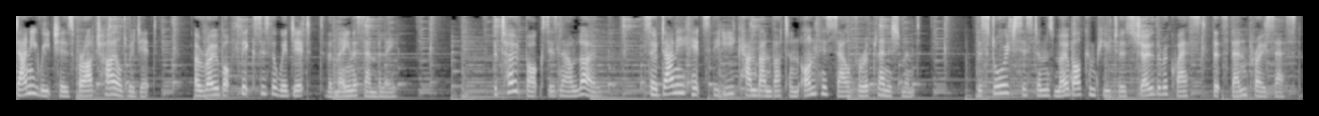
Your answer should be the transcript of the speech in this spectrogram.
Danny reaches for our child widget. A robot fixes the widget to the main assembly. The tote box is now low, so Danny hits the eKanban button on his cell for replenishment. The storage system's mobile computers show the request that's then processed.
